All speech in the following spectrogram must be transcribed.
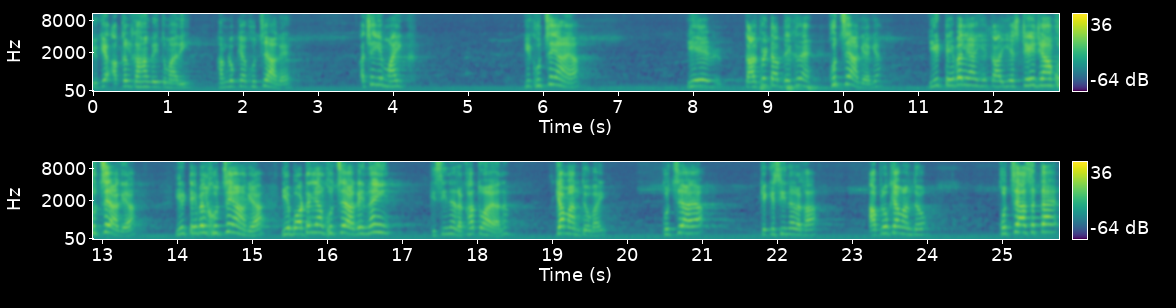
क्योंकि अकल कहाँ गई तुम्हारी? हम लोग क्या खुद से आ गए? अच्छा ये माइक ये खुद से आया? ये कारपेट आप देख रहे हैं? खुद से आ गया क्या? ये टेबल यहाँ, ये ये स्टेज यहाँ खुद से आ गया? ये टेबल खुद से आ गया? ये बॉटल यहाँ खुद से आ गई? नहीं। किसी ने रखा तो आया ना? क्या मानते हो भाई? खुद से आया कि किसी ने रखा? आप लोग क्या मानते हो? खुद से आ सकता है?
